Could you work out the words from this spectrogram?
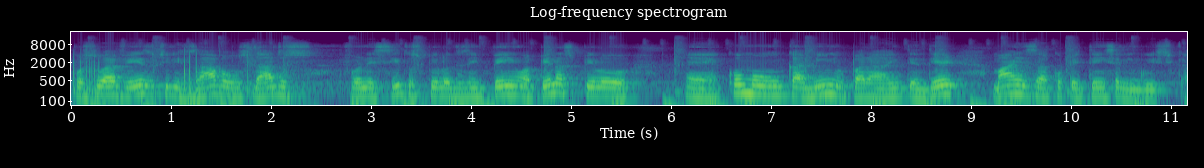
por sua vez, utilizava os dados fornecidos pelo desempenho apenas pelo é, como um caminho para entender mais a competência linguística.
